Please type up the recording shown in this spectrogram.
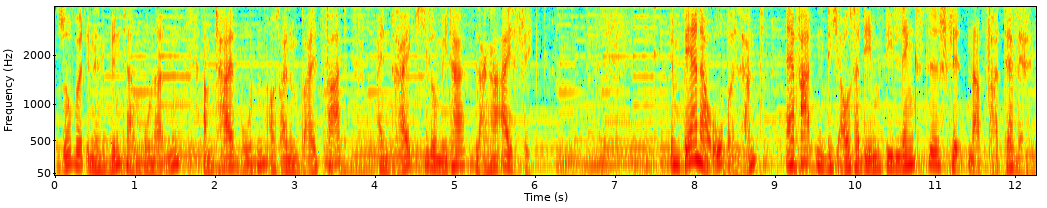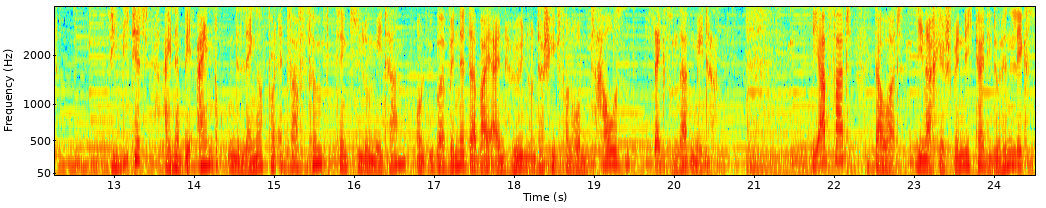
So wird in den Wintermonaten am Talboden aus einem Waldpfad ein drei Kilometer langer Eisweg. Im Berner Oberland erwarten dich außerdem die längste Schlittenabfahrt der Welt. Sie bietet eine beeindruckende Länge von etwa 15 Kilometern und überwindet dabei einen Höhenunterschied von rund 1600 Metern. Die Abfahrt dauert, je nach Geschwindigkeit, die du hinlegst,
